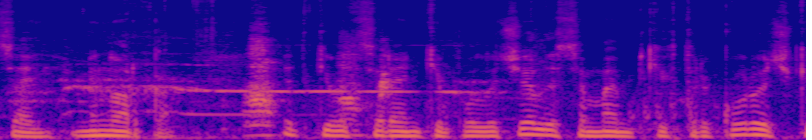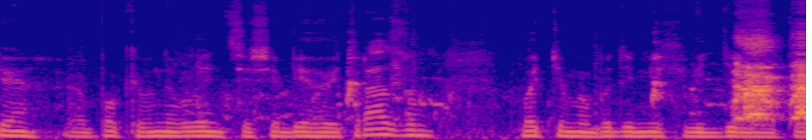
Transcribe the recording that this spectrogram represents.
цей мінорка. І такі от сиренькі получилися. Маємо таких три курочки, поки вони в линці ще бігають разом, потім ми будемо їх відділяти.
